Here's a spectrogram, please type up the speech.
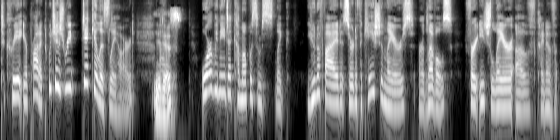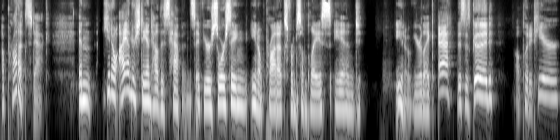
to create your product, which is ridiculously hard. It um, is. Or we need to come up with some like unified certification layers or levels for each layer of kind of a product stack. And, you know, I understand how this happens. If you're sourcing, you know, products from someplace and you know, you're like, eh, this is good. I'll put it here.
